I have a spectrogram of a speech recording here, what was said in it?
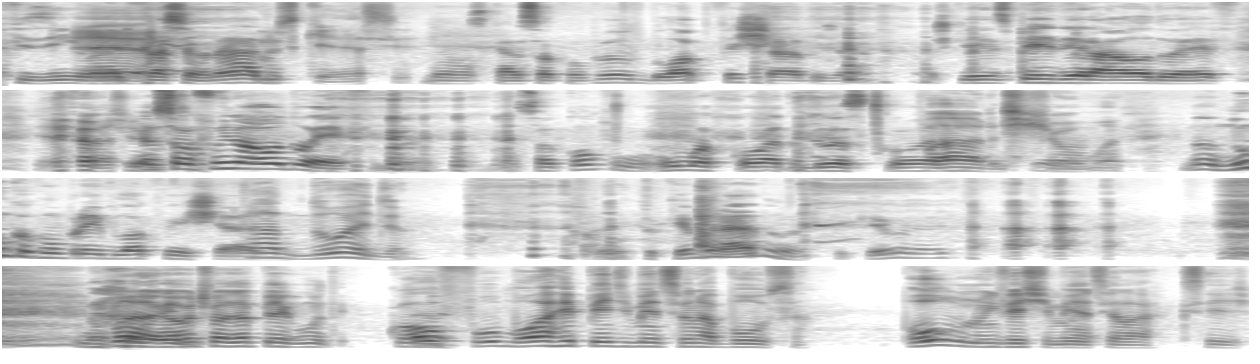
Fzinho É. de fracionado. Não esquece. Não, os caras só compram o bloco fechado já. Acho que eles perderam a aula do F. Eu, Eu só fui na aula do F, mano. Eu só compro uma cota, duas cotas. Para de show, mano. Não, nunca comprei bloco fechado. Tá doido? Tô, tô quebrado, mano. Tô quebrado. Mano, eu vou te fazer uma pergunta. Qual É. foi o maior arrependimento seu na bolsa? Ou no investimento, sei lá, que seja.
